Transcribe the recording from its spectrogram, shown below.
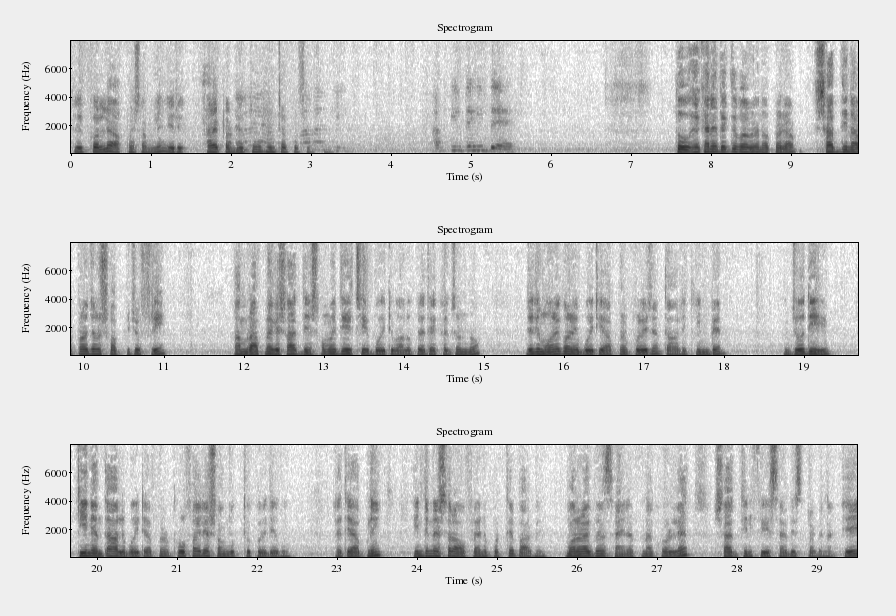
ক্লিক করলে আপনার সামনে এর আরেকটা নতুন ইন্টারফেস তো এখানে দেখতে পাবেন আপনারা, সাত দিন আপনার জন্য সবকিছু ফ্রি আমরা আপনাকে সাত দিন সময় দিয়েছি বইটি ভালো করে দেখার জন্য। যদি মনে করেন বইটি আপনার প্রয়োজন, তাহলে কিনবেন। যদি কিনেন, তাহলে বইটি আপনার প্রোফাইলে সংযুক্ত করে দেব। এতে আপনি ইন্টারন্যাশনাল অফলাইনে পড়তে পারবেন। মনে রাখবেন সাইন আপ না করলে সাত দিন ফ্রি সার্ভিস পাবে না। এই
